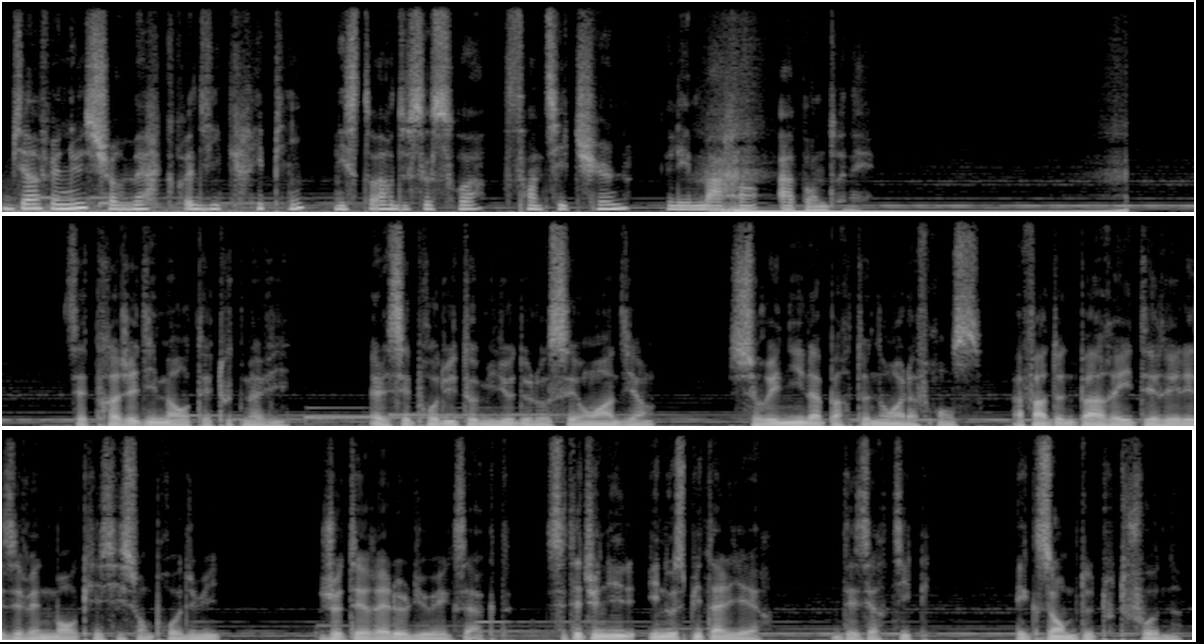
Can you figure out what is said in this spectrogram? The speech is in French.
Bienvenue sur Mercredi Creepy. L'histoire de ce soir s'intitule Les marins abandonnés. Cette tragédie m'a hanté toute ma vie. Elle s'est produite au milieu de l'océan Indien, sur une île appartenant à la France. Afin de ne pas réitérer les événements qui s'y sont produits, je tairai le lieu exact. C'était une île inhospitalière, désertique, exempte de toute faune.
